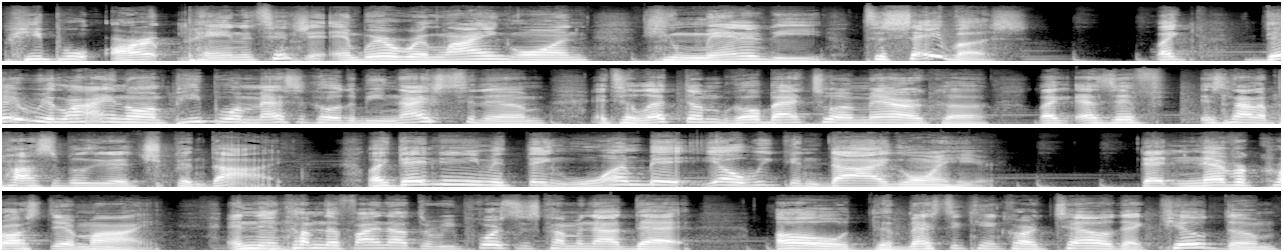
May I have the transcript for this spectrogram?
people aren't paying attention and we're relying on humanity to save us. Like they're relying on people in Mexico to be nice to them and to let them go back to America, like as if it's not a possibility that you can die. Like they didn't even think one bit, yo, we can die going here. That never crossed their mind. And then come to find out the reports is coming out that, oh, the Mexican cartel that killed them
